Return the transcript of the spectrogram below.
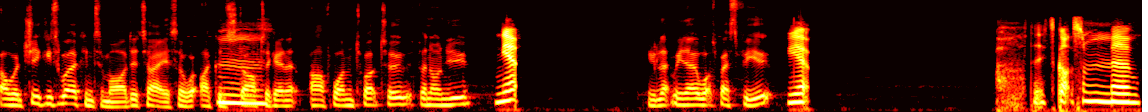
Oh, when Cheeky's working tomorrow, I did tell you, so I can start Mm. again at half one, tw- two. It's been on you. Yep, You let me know what's best for you. yep. Oh, it's got some um,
